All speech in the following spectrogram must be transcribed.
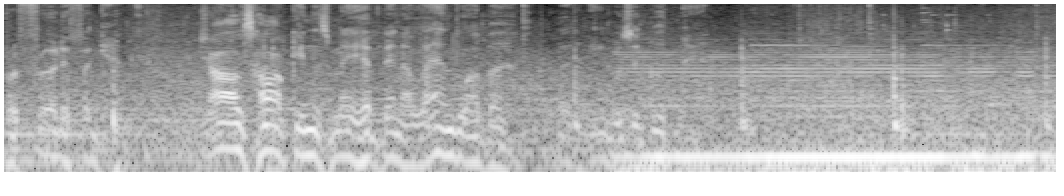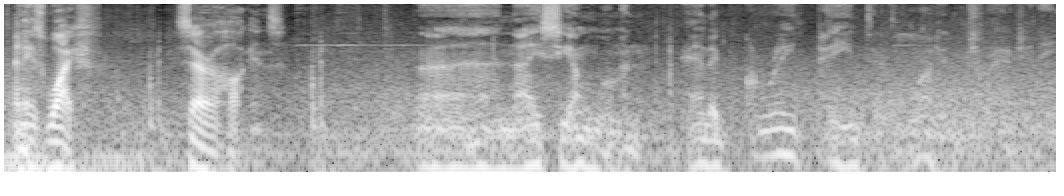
prefer to forget. Charles Hawkins may have been a landlubber, but he was a good man. And his wife, Sarah Hawkins. Ah, a nice young woman, and a great painter. What a tragedy.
